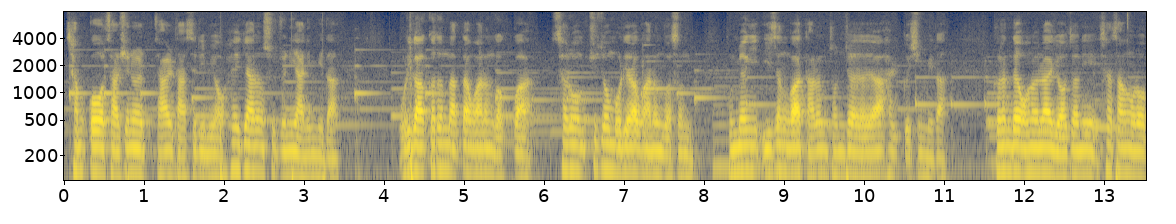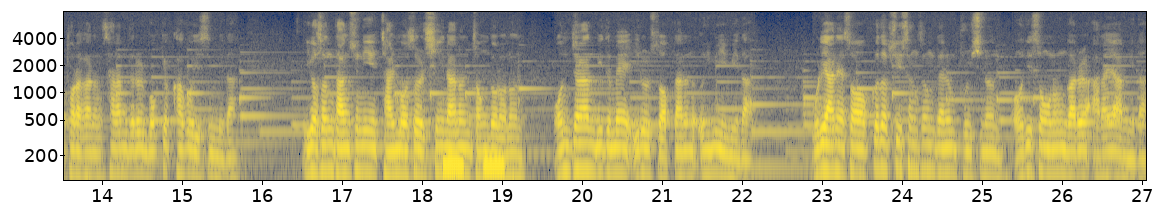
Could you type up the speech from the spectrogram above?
참고 자신을 잘 다스리며 회개하는 수준이 아닙니다. 우리가 거듭났다고 하는 것과 새로운 피조물이라고 하는 것은 분명히 이전과 다른 존재여야 할 것입니다. 그런데 오늘날 여전히 세상으로 돌아가는 사람들을 목격하고 있습니다. 이것은 단순히 잘못을 시인하는 정도로는 온전한 믿음에 이룰 수 없다는 의미입니다. 우리 안에서 끝없이 생성되는 불신은 어디서 오는가를 알아야 합니다.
